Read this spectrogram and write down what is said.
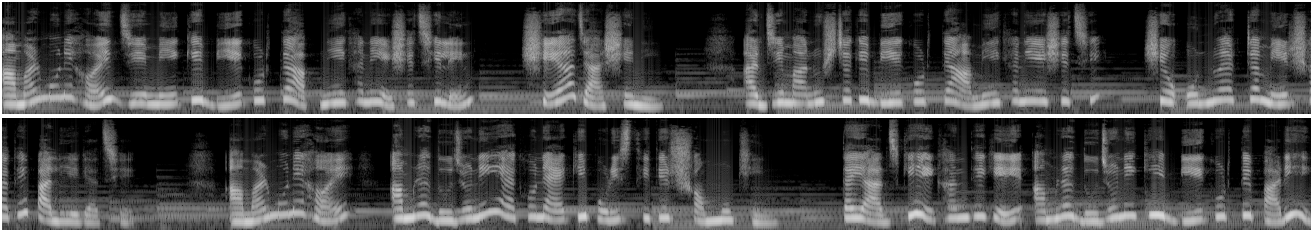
আমার মনে হয় যে মেয়েকে বিয়ে করতে আপনি এখানে এসেছিলেন, সে আজ আসেনি। আর যে মানুষটাকে বিয়ে করতে আমি এখানে এসেছি, সে অন্য একটা মেয়ের সাথে পালিয়ে গেছে। আমার মনে হয় আমরা দুজনেই এখন একই পরিস্থিতির সম্মুখীন। তাই আজকে এখান থেকে আমরা দুজনে কি বিয়ে করতে পারি?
